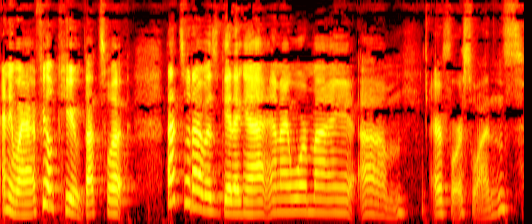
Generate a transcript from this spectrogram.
Anyway, I feel cute. That's what that's what I was getting at. And I wore my um, Air Force Ones.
